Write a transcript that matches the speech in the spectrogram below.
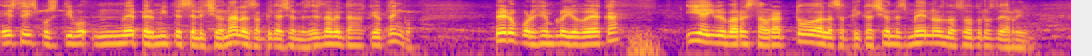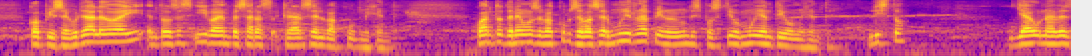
este dispositivo me permite seleccionar las aplicaciones, es la ventaja que yo tengo. Pero por ejemplo yo doy acá y ahí me va a restaurar todas las aplicaciones menos los otros de arriba. Copia y seguridad le doy ahí, entonces y va a empezar a crearse el backup mi gente. ¿Cuánto tenemos de backup? Se va a hacer muy rápido en un dispositivo muy antiguo mi gente. ¿Listo? Ya una vez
